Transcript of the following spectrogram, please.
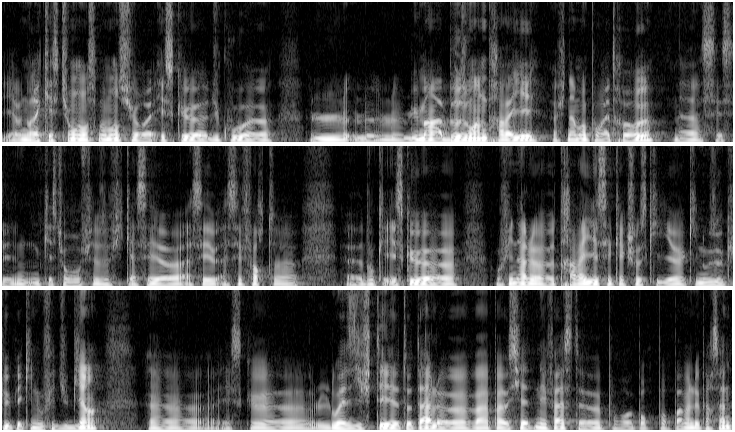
il y a une vraie question en ce moment sur est-ce que du coup l'humain a besoin de travailler finalement pour être heureux? C'est une question philosophique assez forte. donc est-ce que au final travailler c'est quelque chose qui, qui, nous occupe et qui nous fait du bien. Euh, est-ce que euh, l'oisiveté totale euh, va pas aussi être néfaste pour, pour, pour, pas mal de personnes?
